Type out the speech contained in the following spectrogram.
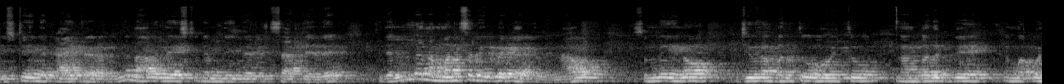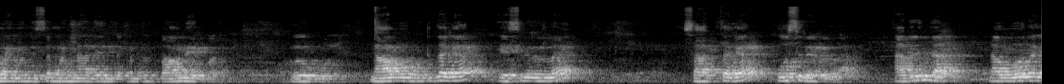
ನಿಷ್ಠೆಯಿಂದ ಕಾಯ್ತಾ ಇರೋದ್ರಿಂದ ನಾವೆಲ್ಲ ಎಷ್ಟು ನೆಮ್ಮದಿಯಿಂದ ಇರಲಿಕ್ಕೆ ಸಾಧ್ಯ ಇದೆ. ಇದೆಲ್ಲ ನಮ್ಮ ಮನಸ್ಸಲ್ಲಿ ಇರಬೇಕಾಗ್ತದೆ. ನಾವು ಸುಮ್ಮನೆ ಏನೋ ಜೀವನ ಬಂತು ಹೋಯಿತು, ನಾನು ಬದುಕಿದೆ, ನಮ್ಮ ಕೊನೆ ಒಂದು ದಿವಸ ಮಣ್ಣಾದೆ ಅಂತಕ್ಕಂಥದ್ದು ಭಾವನೆ ಇರಬಾರ್ದು. ನಾವು ಹುಟ್ಟಿದಾಗ ಹೆಸರಿರಲ್ಲ ಸತ್ತಾಗ ಉಸಿರಿರಲ್ಲ. ಅದರಿಂದ ನಾವು ಹೋದಾಗ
